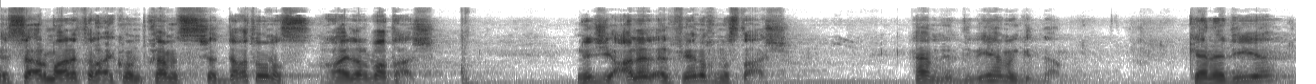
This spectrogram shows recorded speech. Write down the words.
السعر مالته راح يكون بخمس شدات ونص. هاي ال 14 نجي على ال 2015 هم نبدي بيها من قدام. كندية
